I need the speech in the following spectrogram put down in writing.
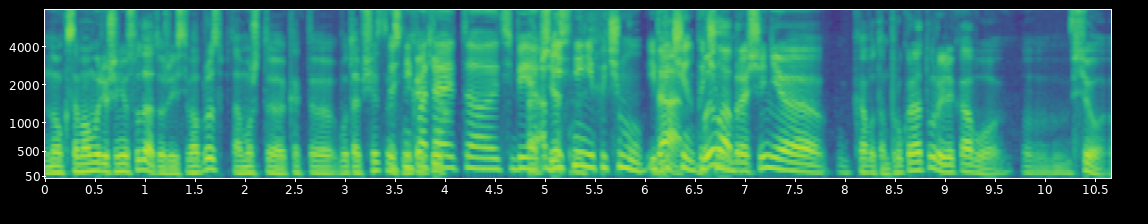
Но к самому решению суда тоже есть вопросы, потому что как-то вот общественность... То есть не хватает э, тебе объяснений, почему и да, причин, почему? было обращение кого там, прокуратуры или кого. Э, Все.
